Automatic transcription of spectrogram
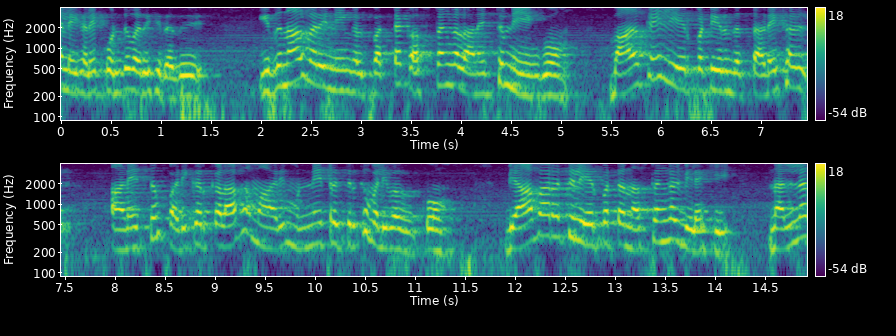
நிலைகளை கொண்டு வருகிறது. இதுநாள் வரை நீங்கள் பட்ட கஷ்டங்கள் அனைத்தும் நீங்கும். வாழ்க்கையில் ஏற்பட்டிருந்த தடைகள் அனைத்தும் படிக்கற்களாக மாறி முன்னேற்றத்திற்கு வழிவகுக்கும். வியாபாரத்தில் ஏற்பட்ட நஷ்டங்கள் விலகி நல்ல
